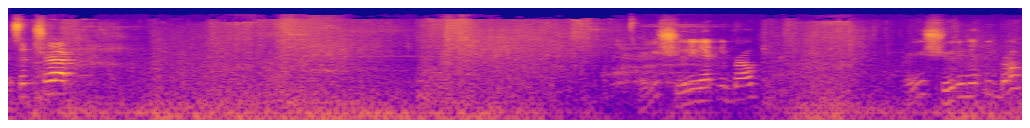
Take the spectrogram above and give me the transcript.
It's a trap! Are you shooting at me, bro? Are you shooting at me, bro?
